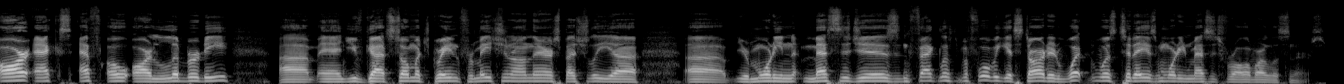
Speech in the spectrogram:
RXFOR Liberty. Um, and you've got so much great information on there, especially uh, uh, your morning messages. In fact, let's, before we get started, what was today's morning message for all of our listeners?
